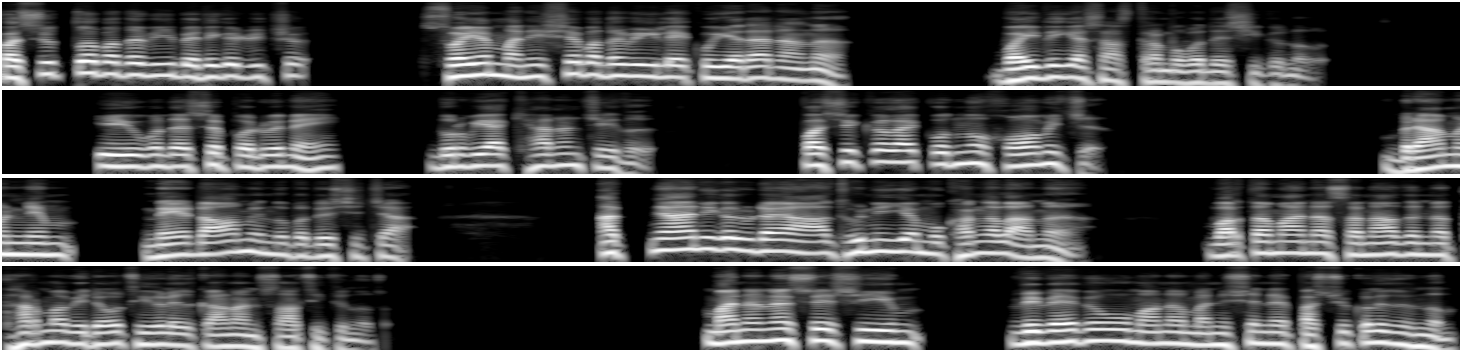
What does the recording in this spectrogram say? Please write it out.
പശുത്വ പദവി ബലികഴിച്ച് സ്വയം മനുഷ്യ പദവിയിലേക്ക് ഉയരാനാണ് വൈദിക ശാസ്ത്രം ഉപദേശിക്കുന്നത്. ഈ ഉപദേശപ്പൊരുവിനെ ദുർവ്യാഖ്യാനം ചെയ്ത് പശുക്കളെ കൊന്നു ഹോമിച്ച് ബ്രാഹ്മണ്യം നേടാം നേടാമെന്നുപദേശിച്ച അജ്ഞാനികളുടെ ആധുനിക മുഖങ്ങളാണ് വർത്തമാന സനാതന ധർമ്മവിരോധികളിൽ കാണാൻ സാധിക്കുന്നത്. മനനശേഷിയും വിവേകവുമാണ് മനുഷ്യനെ പശുക്കളിൽ നിന്നും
